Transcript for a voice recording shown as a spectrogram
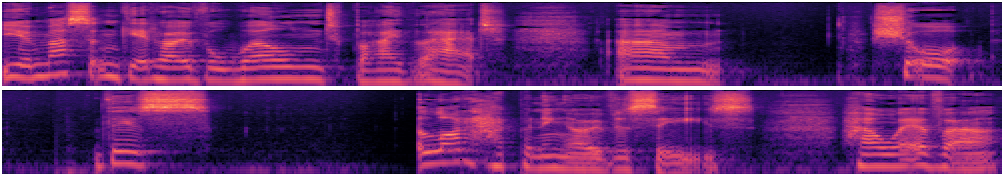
you mustn't get overwhelmed by that. Um, sure, there's a lot happening overseas. However,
